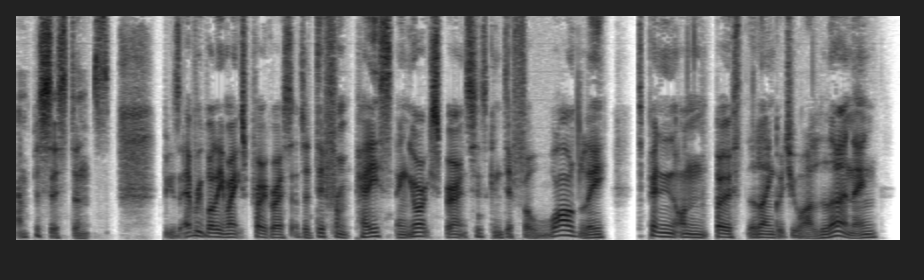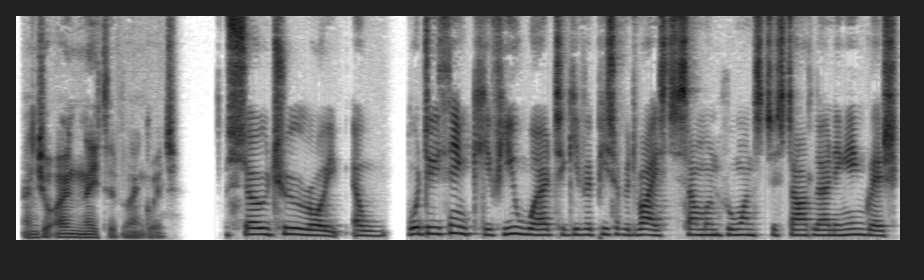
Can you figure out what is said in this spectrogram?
and persistence because everybody makes progress at a different pace and your experiences can differ wildly depending on both the language you are learning and your own native language. So true, Roy. Uh, what do you think if you were to give a piece of advice to someone who wants to start learning English?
